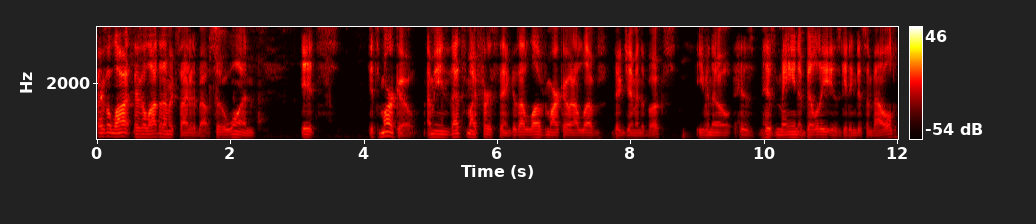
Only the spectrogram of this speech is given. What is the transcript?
There's a lot. There's a lot that I'm excited about. So one, it's it's Marco. I mean, that's my first thing because I loved Marco and I loved Big Jim in the books, even though his his main ability is getting disemboweled.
